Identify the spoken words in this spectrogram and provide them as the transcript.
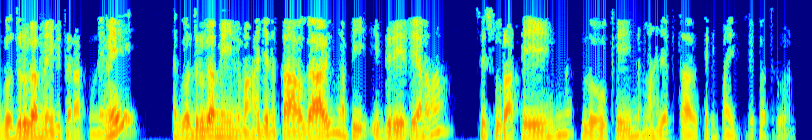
ගොදුරු ගමේ විතරක් නෙමෙයි ගොදුරු ගමේ ඉන්න මහජනතාව ගාවින් අපි ඉදිරියට යනවා සිසු රටේ ඉන්න ලෝකේ ඉන්න මහජනතාව කෙරෙහි මෛත්‍රිය පතුරවන්න.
